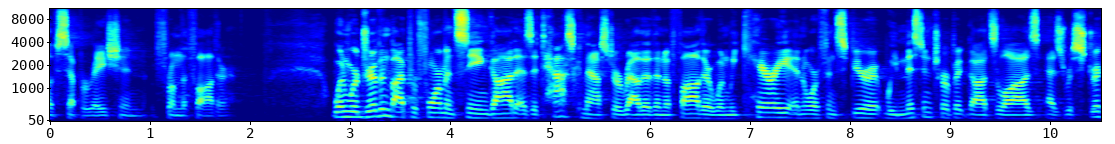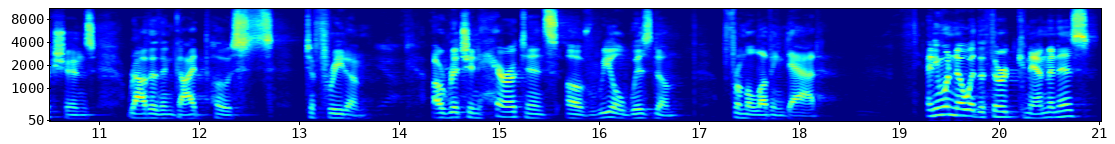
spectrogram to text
of separation from the Father. When we're driven by performance, seeing God as a taskmaster rather than a father, when we carry an orphan spirit, we misinterpret God's laws as restrictions rather than guideposts to freedom, a rich inheritance of real wisdom from a loving dad. Anyone know what the third commandment is?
